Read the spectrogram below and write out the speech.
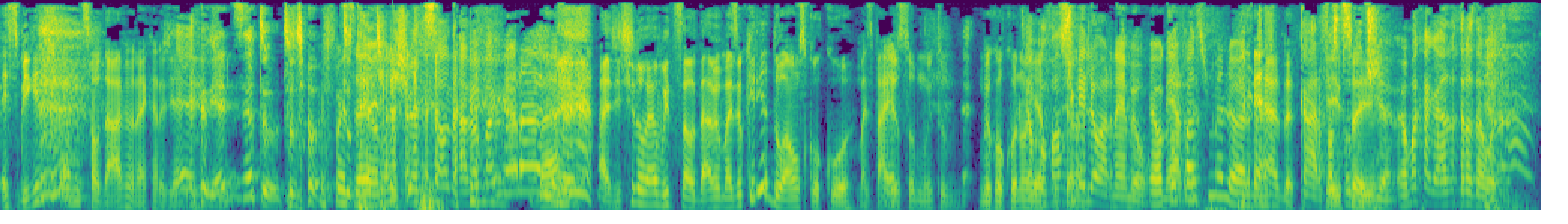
Esse não é muito saudável, né, cara? Gente, É, eu ia dizer, tu, tu, tu, Pois tu é, tá te não- achando saudável pra caralho. a gente não é muito saudável, mas eu queria doar uns cocô. Mas, vai, eu sou muito. Meu cocô não É o que ia eu faço de funcionar. melhor, né, meu? É o que eu faço de melhor, né? Merda. Cara, faço É todo aí. dia. É uma cagada atrás da outra.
